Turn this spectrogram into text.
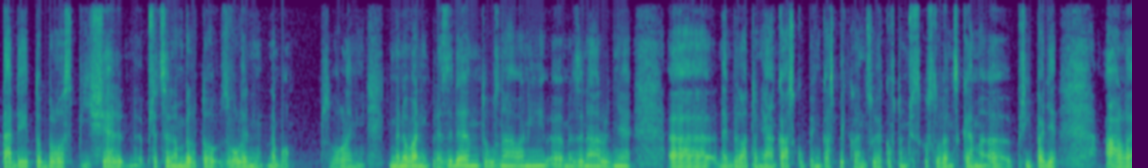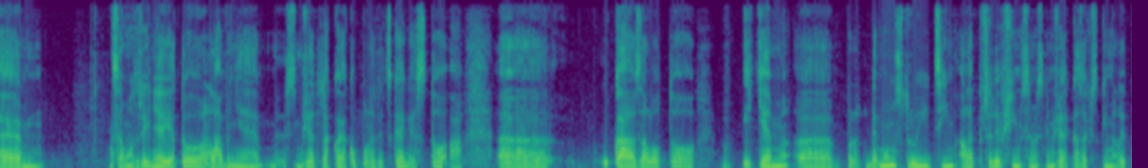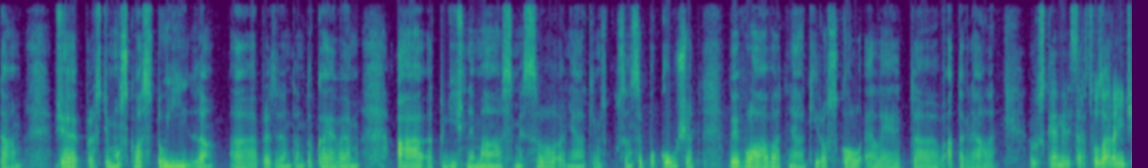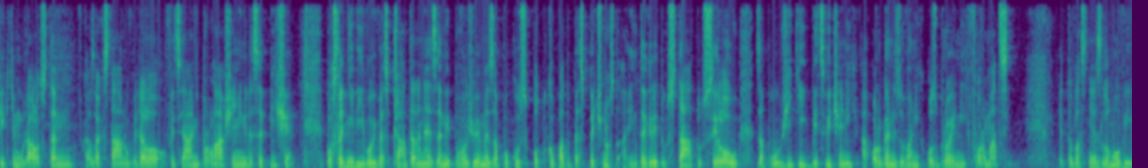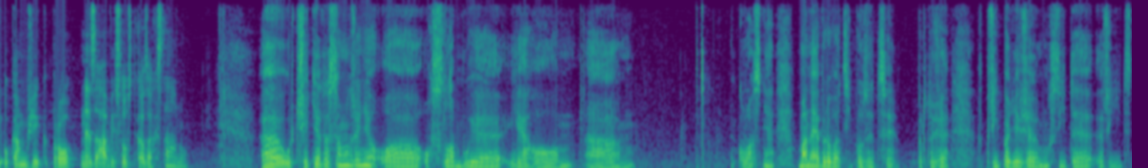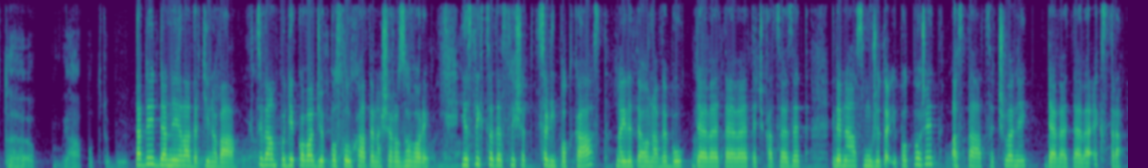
tady to bylo spíše, přece jenom byl to zvolený, nebo zvolený, jmenovaný prezident, uznávaný e, mezinárodně. E, nebyla to nějaká skupinka spiklenců, jako v tom československém e, případě. Ale Samozřejmě je to hlavně, myslím, že je to takové jako politické gesto a ukázalo to i těm uh, demonstrujícím, ale především si myslím, že kazachským elitám, že prostě Moskva stojí za Eh, prezidentem Tokajevem a tudíž nemá smysl nějakým způsobem se pokoušet vyvolávat nějaký rozkol elit eh, a tak dále. Ruské ministerstvo zahraničí k těm událostem v Kazachstánu vydalo oficiální prohlášení, kde se píše: Poslední vývoj ve zpřátelené zemi považujeme za pokus podkopat bezpečnost a integritu státu silou za použití vycvičených a organizovaných ozbrojených formací. Je to vlastně zlomový okamžik pro nezávislost Kazachstánu? Eh, určitě to samozřejmě eh, oslabuje jeho eh, jako vlastně manévrovací pozici, protože v případě, že musíte říct, já potřebuji... Tady Daniela Drtinová. Chci vám poděkovat, že posloucháte naše rozhovory. Jestli chcete slyšet celý podcast, najdete ho na webu dvtv.cz, kde nás můžete i podpořit a stát se členy DVTV Extra.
